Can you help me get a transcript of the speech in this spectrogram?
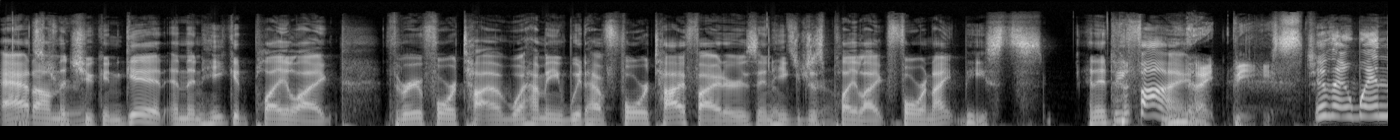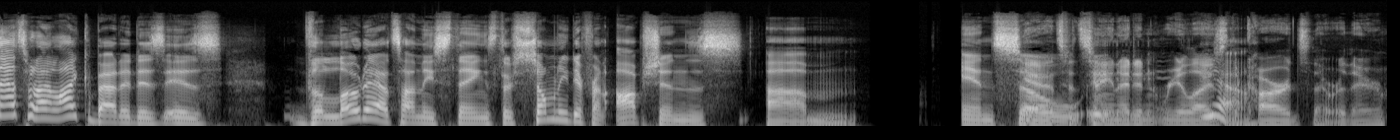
add-on that you can get, and then he could play like three or four tie. Well, I mean, we'd have four Tie Fighters, and he That's could just play like four Night Beasts, and it'd be fine. Night Beast. And, that, and that's what I like about it is is the loadouts on these things. There's so many different options, um, and so yeah, it's insane. it- I didn't realize yeah. the cards that were there.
